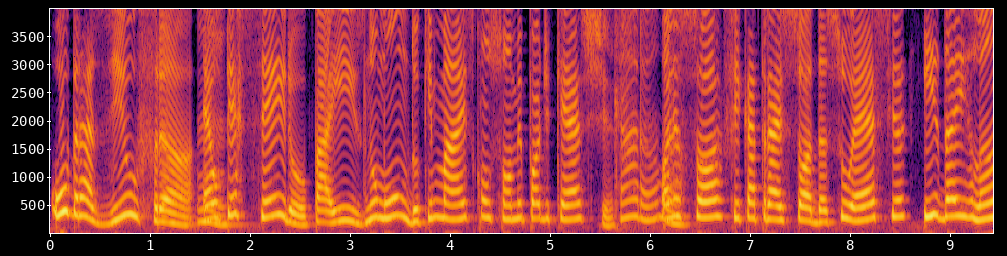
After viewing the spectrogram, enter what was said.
O Brasil, Fran, é Hum. o terceiro país no mundo que mais consome podcast. Caramba. Olha só, fica atrás só da Suécia e da Irlanda.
